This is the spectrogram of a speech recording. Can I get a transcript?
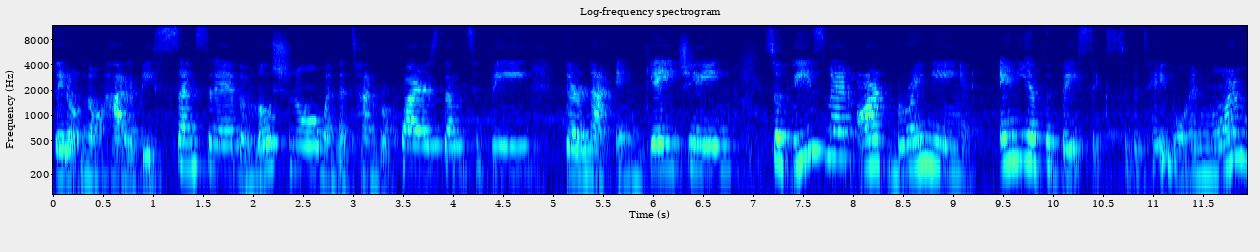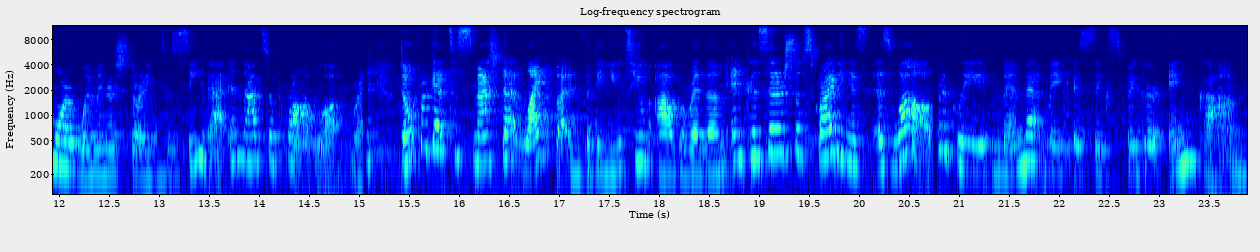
They don't know how to be sensitive, emotional when the time requires them to be. They're not engaging. So these men aren't bringing any of the basics to the table and more and more women are starting to see that and that's a problem right? Don't forget to smash that like button for the youtube algorithm and consider subscribing as, as well. Typically men that make a six-figure income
